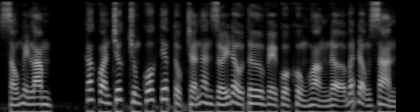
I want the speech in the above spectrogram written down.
65. Các quan chức Trung Quốc tiếp tục trấn an giới đầu tư về cuộc khủng hoảng nợ bất động sản.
